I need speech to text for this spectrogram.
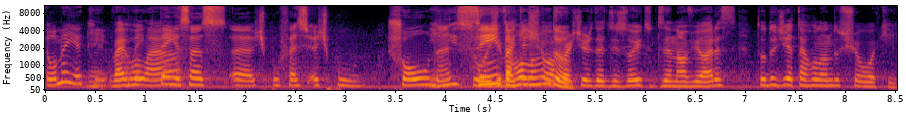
Eu amei aqui. É, vai amei rolar- tem essas, é, tipo, fest... é, tipo, show, né? Isso, Sim, hoje tá vai ter show rolando. a partir das 18, 19 horas. Todo dia tá rolando show aqui.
